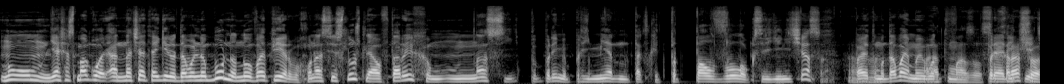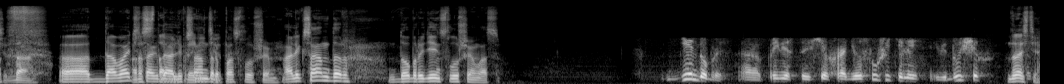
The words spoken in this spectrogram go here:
Ну, я сейчас могу начать реагировать довольно бурно, но, во-первых, у нас есть слушатели, а во-вторых, у нас время примерно, так сказать, подползло к середине часа. Ага. Поэтому давай мы вот Отмазался. в Хорошо. Да. А, давайте Расставим тогда Александр послушаем. Александр, добрый день, слушаем вас. День добрый. Э, приветствую всех радиослушателей, ведущих. Здрасте.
